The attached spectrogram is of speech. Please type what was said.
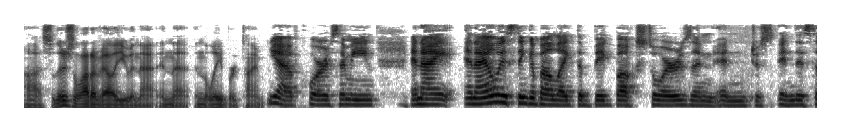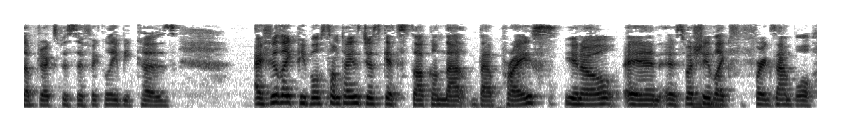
uh, so there's a lot of value in that in the in the labor time Yeah, of course. I mean, and I and I always think about like the big box stores and and just in this subject specifically because I feel like people sometimes just get stuck on that that price, you know, and especially Mhm. like for example,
